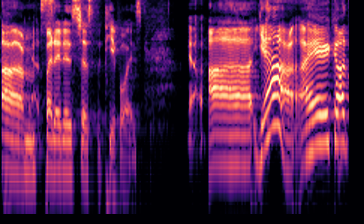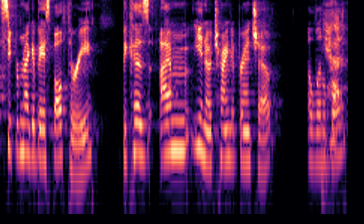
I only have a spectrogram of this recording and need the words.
um, Yes. but it is just the P boys. Yeah. Uh, yeah, I got Super Mega Baseball 3 because I'm, you know, trying to branch out a little Yeah. bit.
